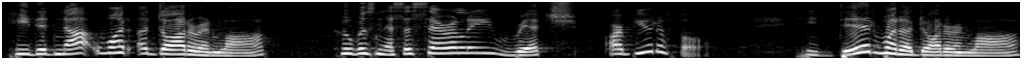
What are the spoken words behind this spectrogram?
He did not want a daughter in law who was necessarily rich or beautiful. He did want a daughter in law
